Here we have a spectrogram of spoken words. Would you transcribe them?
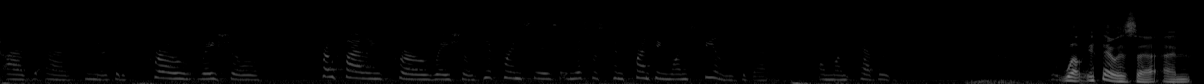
uh, uh, you know, sort of pro-racial, profiling pro-racial differences, and this was confronting one's feelings about it and one's taboos. Well, if there was a, an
